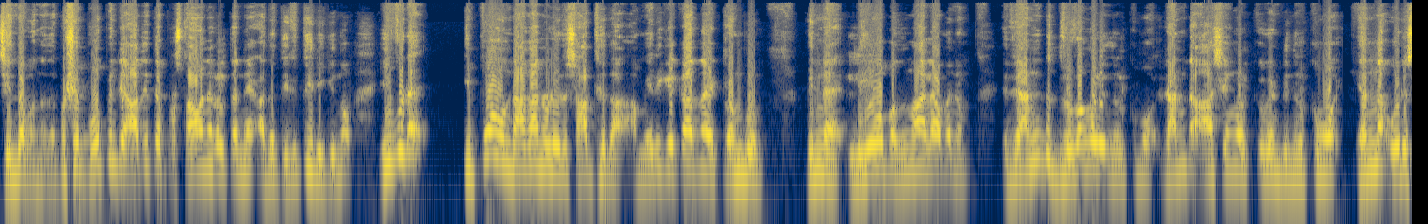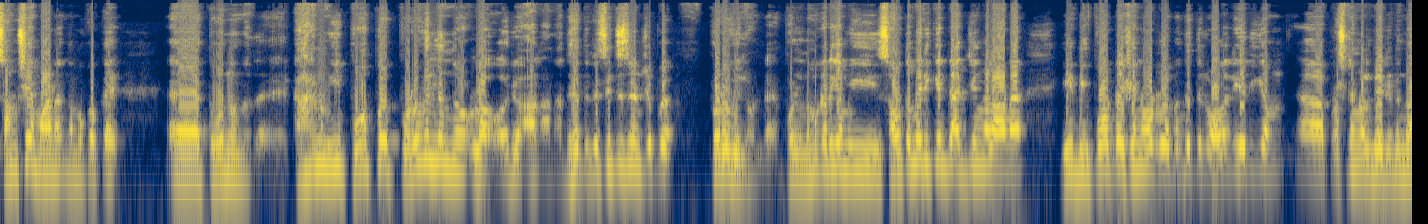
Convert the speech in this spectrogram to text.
ചിന്ത വന്നത്. പക്ഷേ പോപ്പിന്റെ ആദ്യത്തെ പ്രസ്താവനകൾ തന്നെ അത് തിരുത്തിയിരിക്കുന്നു. ഇവിടെ ഇപ്പോൾ ഉണ്ടാകാനുള്ള ഒരു സാധ്യത അമേരിക്കക്കാരനായ ട്രംപും പിന്നെ ലിയോ പതിനാലാമനും രണ്ട് ധ്രുവങ്ങളിൽ നിൽക്കുമോ രണ്ട് ആശയങ്ങൾക്ക് വേണ്ടി നിൽക്കുമോ എന്ന ഒരു സംശയമാണ് നമുക്കൊക്കെ തോന്നുന്നത്. കാരണം ഈ പോപ്പ് പുറവിൽ നിന്നുള്ള ഒരു ആളാണ്. അദ്ദേഹത്തിന്റെ സിറ്റിസൺഷിപ്പ് പുറവിലുണ്ട്. അപ്പോൾ നമുക്കറിയാം ഈ സൗത്ത് അമേരിക്കൻ രാജ്യങ്ങളാണ് ഈ ഡിപ്പോർട്ടേഷനോടുള്ള ബന്ധത്തിൽ വളരെയധികം പ്രശ്നങ്ങൾ നേരിടുന്ന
